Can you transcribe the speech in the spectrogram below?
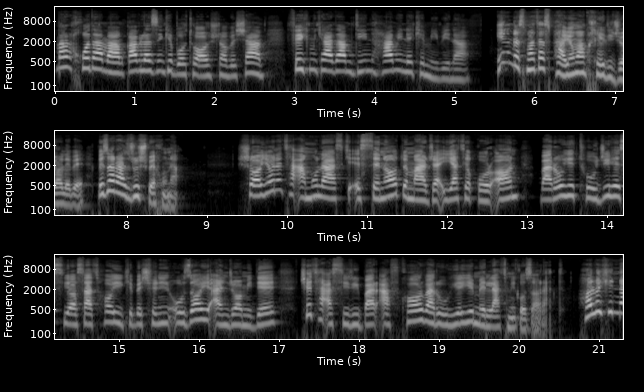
من خودمم قبل از اینکه با تو آشنا بشم فکر می‌کردم دین همینه که می‌بینم. این قسمت از پیامم خیلی جالبه. بذار از روش بخونم. شایان تعمل است که استناد به مرجعیت قرآن برای توجیه سیاست هایی که به چنین اوضاعی انجام میده چه تأثیری بر افکار و روحیه ملت می‌گذارد حالا که نه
